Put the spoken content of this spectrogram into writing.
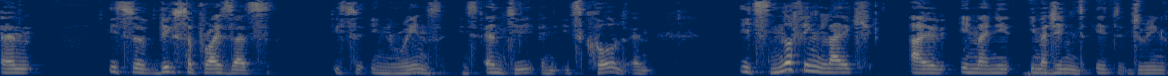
and it's a big surprise that it's in ruins, it's empty, and it's cold, and it's nothing like I imani- imagined it during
